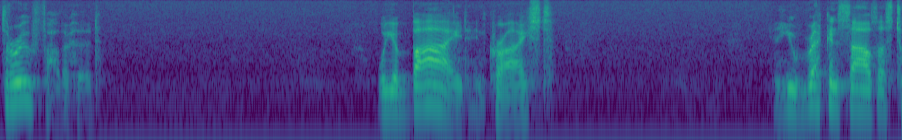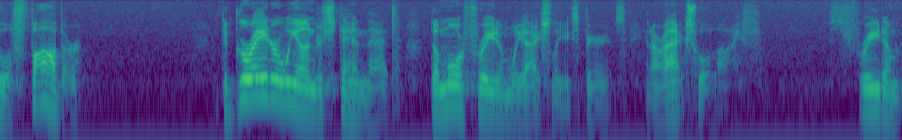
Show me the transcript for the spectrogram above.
through fatherhood we abide in Christ, and He reconciles us to a Father, the greater we understand that, the more freedom we actually experience in our actual life. It's freedom.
